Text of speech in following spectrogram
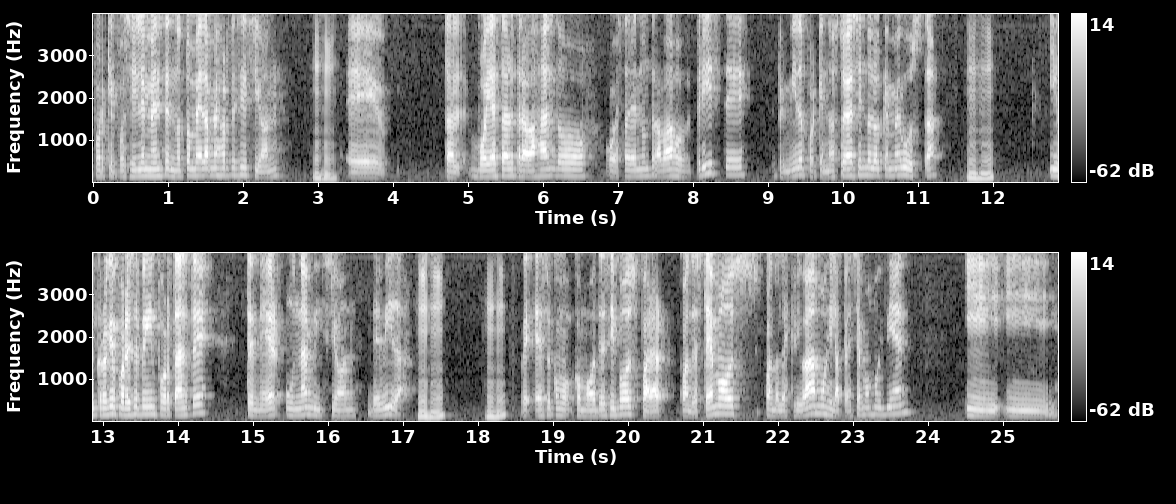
porque posiblemente no tomé la mejor decisión. Eh, tal, voy a estar trabajando o estar en un trabajo triste, deprimido, porque no estoy haciendo lo que me gusta. Y yo creo que por eso es bien importante tener una misión de vida. Pues, eso como, como decís vos, para cuando estemos, cuando la escribamos y la pensemos muy bien y,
